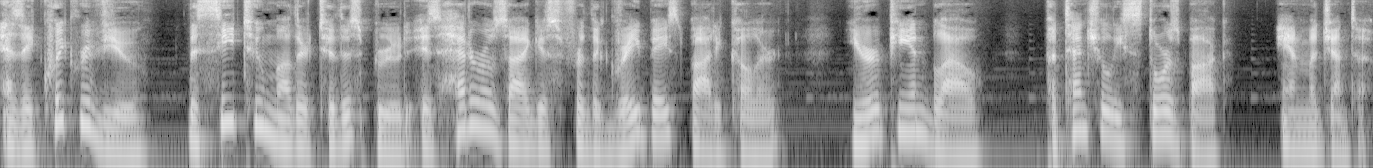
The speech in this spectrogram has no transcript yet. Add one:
As a quick review, the C2 mother to this brood is heterozygous for the gray based body color, European Blau, potentially Stoerzbach, and Magenta.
